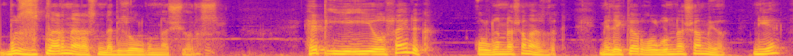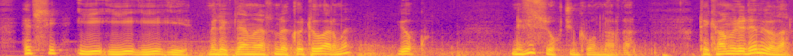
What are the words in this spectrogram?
Bu zıtların arasında biz olgunlaşıyoruz. Hep iyi iyi olsaydık olgunlaşamazdık. Melekler olgunlaşamıyor. Niye? Hepsi iyi iyi iyi iyi. Meleklerin arasında kötü var mı? Yok. Nefis yok çünkü onlarda. Tekamül edemiyorlar.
